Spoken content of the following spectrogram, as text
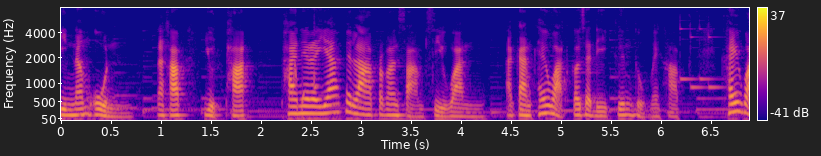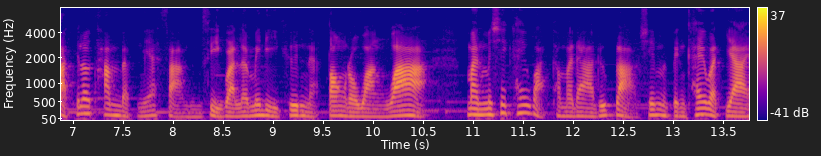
กินน้ำอุ่นนะครับ หยุดพักภายในระยะเวลาประมาณ 3-4 วัน อาการไข้หวัดก็จะดีขึ้นถูกไหมครับ ไข้หวัดที่เราทำแบบนี้3-4 วันแล้วไม่ดีขึ้นนะ่ะต้องระวังว่ามันไม่ใช่ไข้หวัดธรรมดาหรือเปล่า เช่นมันเป็นไข้หวัดใหญ่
